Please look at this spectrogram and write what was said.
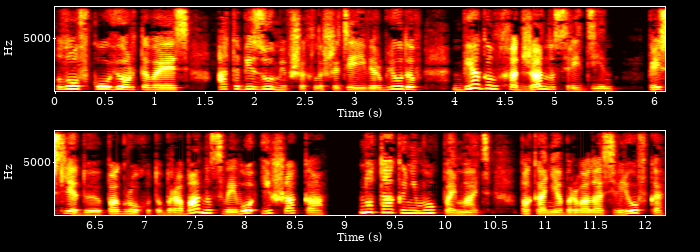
ловко увертываясь от обезумевших лошадей и верблюдов, бегал Хаджан Средин, преследуя по грохоту барабана своего ишака, но так и не мог поймать, пока не оборвалась веревка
